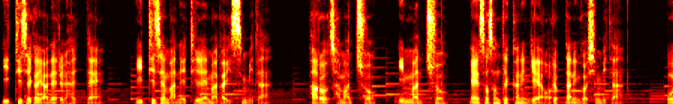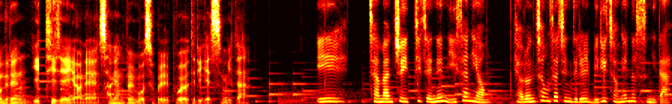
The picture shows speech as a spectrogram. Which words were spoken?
이티제가 연애를 할 때 이티제만의 딜레마가 있습니다. 바로 자만추, 입만추에서 선택하는 게 어렵다는 것입니다. 오늘은 이티제의 연애 성향별 모습을 보여드리겠습니다. 1. 자만추 이티제는 이상형. 결혼 청사진들을 미리 정해놓습니다.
